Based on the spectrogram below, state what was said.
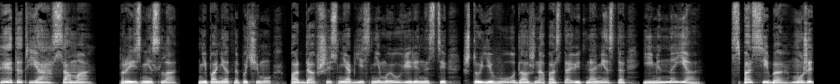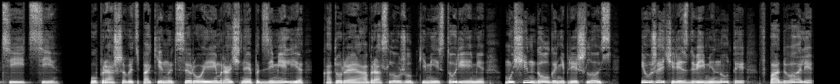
этот я сама», – произнесла, непонятно почему, поддавшись необъяснимой уверенности, что его должна поставить на место именно я. «Спасибо, можете идти». Упрашивать покинуть сырое и мрачное подземелье которое обросло жуткими историями, мужчин долго не пришлось, и уже через две минуты в подвале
